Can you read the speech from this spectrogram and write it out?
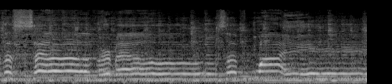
the silver bells of wine?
